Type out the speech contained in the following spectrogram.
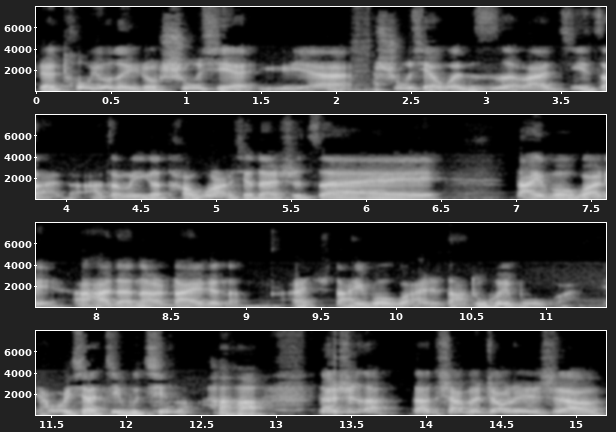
人通用的一种书写语言、书写文字来记载的啊，这么一个陶罐，现在是在。大英博物馆里啊，还在那儿待着呢。哎，是大英博物馆还是大都会博物馆？呀，我一下记不清了，哈哈。但是呢，那上面照例是啊。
